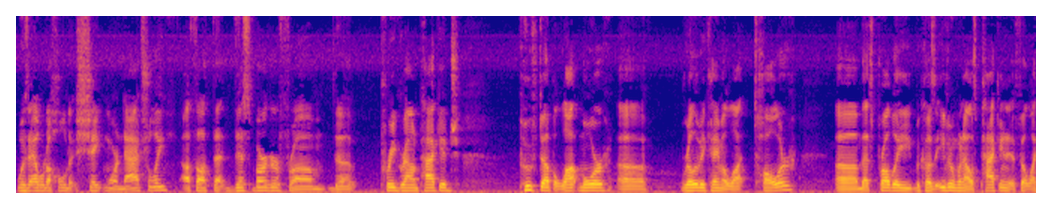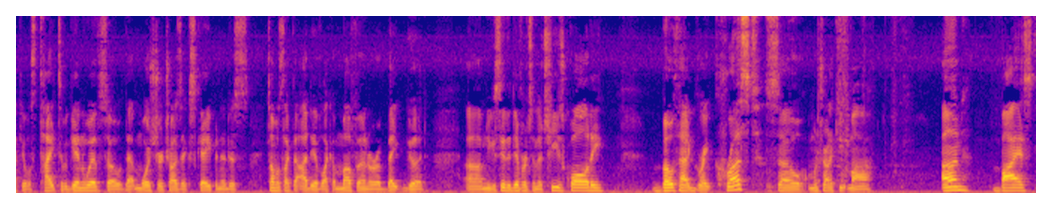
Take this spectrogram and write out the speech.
was able to hold its shape more naturally. I thought that this burger from the pre-ground package poofed up a lot more, uh, really became a lot taller. Um, that's probably because even when I was packing it, it felt like it was tight to begin with. So that moisture tries to escape and it just, it's almost like the idea of like a muffin or a baked good. Um, you can see the difference in the cheese quality. Both had great crust. So I'm gonna try to keep my unbiased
